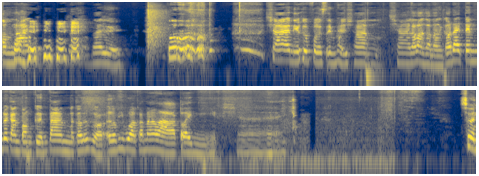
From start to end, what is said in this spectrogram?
จำได้จำได้เลย ใช่ อันนี้คือ first impression ใช่ แล้วหลังจากนั้นก็ได้เต้นด้วยกันตอนเกินต้านแล้วก็รู้สึกว่าเออพี่บัวก็น่ารักอะไรอย่างงี้ ใช่ ส่วน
